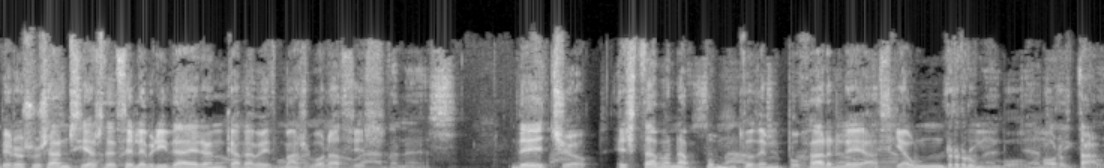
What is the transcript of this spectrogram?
pero sus ansias de celebridad eran cada vez más voraces. De hecho, estaban a punto de empujarle hacia un rumbo mortal.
